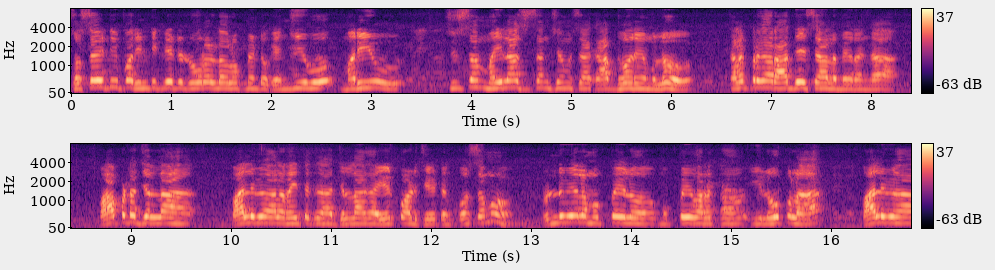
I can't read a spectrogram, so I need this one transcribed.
society for integrated rural development ఒక ఎన్జిఓ మరియు శిశు మహిళా శిశు సంక్షేమ శాఖ ఆధ్వర్యంలో కలెక్టర్ గారి ఆదేశాల మేరంగా బాపట జిల్లా బాల్య వివాహాల రహిత జిల్లాగా ఏర్పాటు చేయడం కోసము రెండు వేల ముప్పైలో ముప్పై వరకు ఈ లోపల బాల్య వివాహ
